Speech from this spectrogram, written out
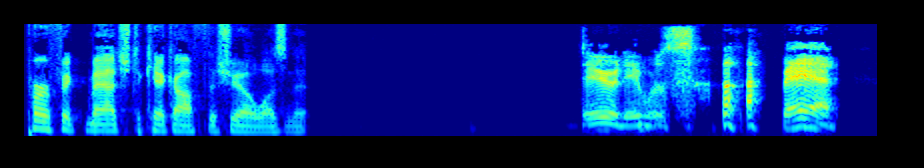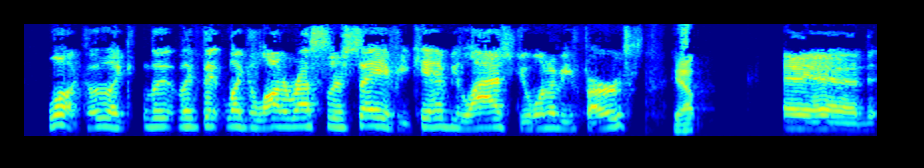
Perfect match to kick off the show, wasn't it? Dude, it was bad. Look, like like like a lot of wrestlers say, if you can't be last, you want to be first. Yep. And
